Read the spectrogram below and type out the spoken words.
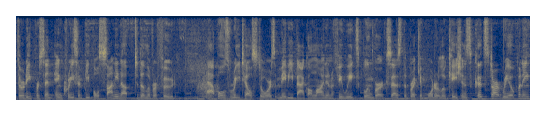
30% increase in people signing up to deliver food. Apple's retail stores may be back online in a few weeks. Bloomberg says the brick and mortar locations could start reopening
